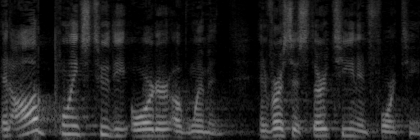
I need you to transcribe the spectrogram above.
it all points to the order of women in verses 13 and 14.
